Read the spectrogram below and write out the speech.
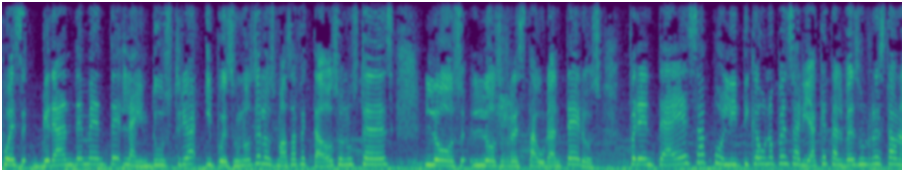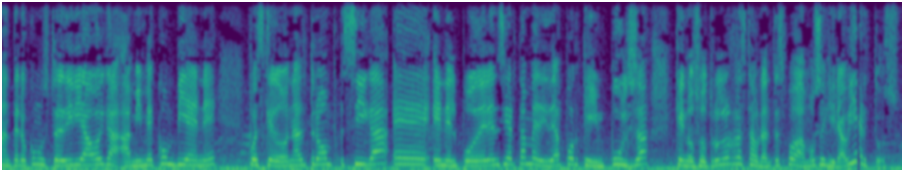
pues grandemente la industria y pues unos de los más afectados son ustedes los, los restauranteros. Frente a esa política uno pensaría que tal vez un restaurantero como usted diría, oiga, a mí me conviene pues que Donald Trump siga eh, en el poder en cierta medida porque impulsa que nosotros los restaurantes podamos seguir abiertos.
